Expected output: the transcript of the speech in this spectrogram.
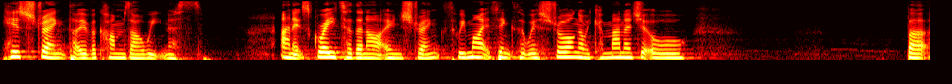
His strength overcomes our weakness, and it's greater than our own strength. We might think that we're strong and we can manage it all, but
